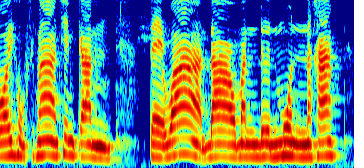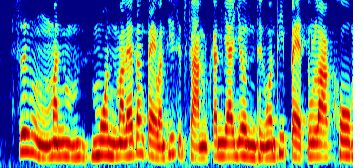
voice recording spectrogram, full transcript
2565 เช่นกัน แต่ว่าดาวมันเดินมนนะคะ ซึ่งมันมนมาแล้วตั้งแต่วันที่ 13 กันยายน ถึงวันที่ 8 ตุลาคม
